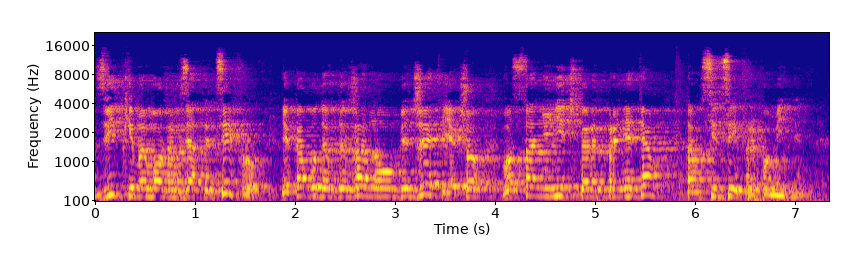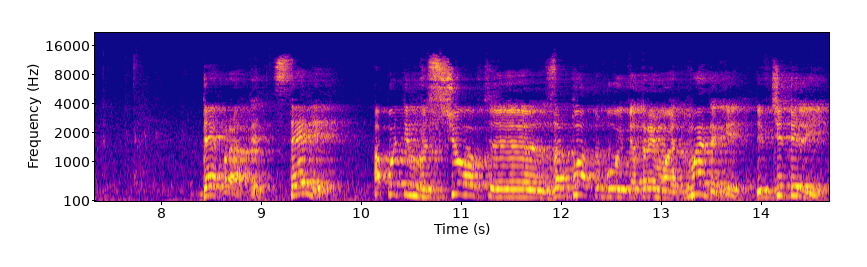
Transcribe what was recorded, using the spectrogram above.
звідки ми можемо взяти цифру, яка буде в державному бюджеті, якщо в останню ніч перед прийняттям там всі цифри поміняні? Де брати? Стелі? А потім з чого е, зарплату будуть отримувати медики і вчителі?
